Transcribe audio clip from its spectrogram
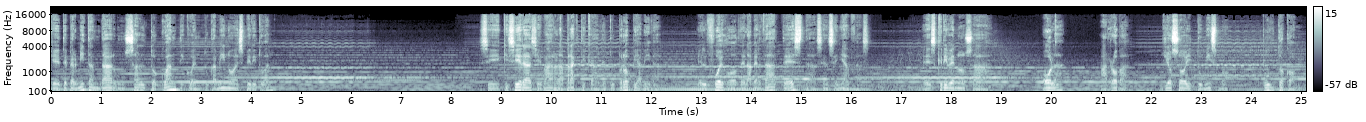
que te permitan dar un salto cuántico en tu camino espiritual? Si quisieras llevar a la práctica de tu propia vida el fuego de la verdad de estas enseñanzas, escríbenos a hola arroba yo soy tú mismo.com.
